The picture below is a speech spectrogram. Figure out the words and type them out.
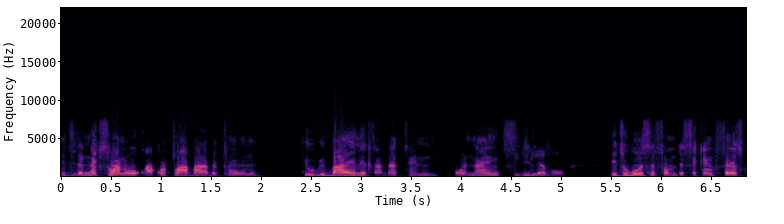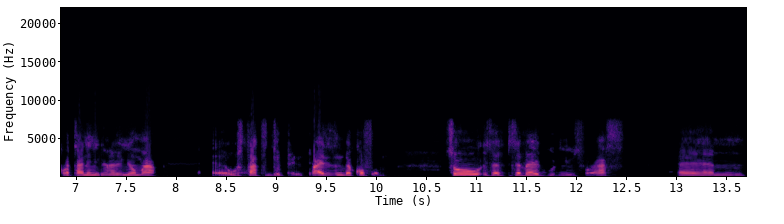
into the next one or kwakoto abarabeton, he will be buying it at that 10 or 9 cedi level. It will say from the second first quarter and uh, will start dipping prices in the coffin. So it's a, it's a very good news for us. Um,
